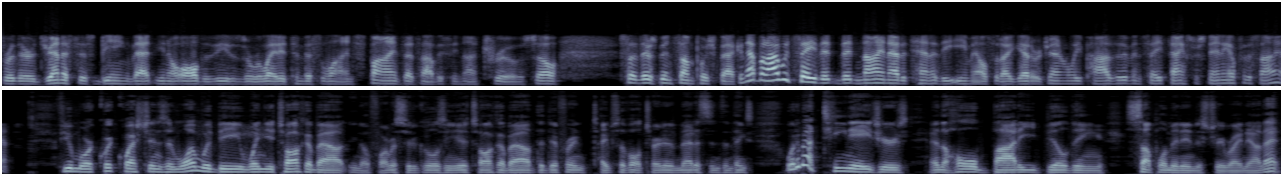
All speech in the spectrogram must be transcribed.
for their genesis being that you know all diseases are related to misaligned spines, that's obviously not true. So, so there's been some pushback in that, but I would say that that nine out of ten of the emails that I get are generally positive and say thanks for standing up for the science few more quick questions, and one would be when you talk about you know pharmaceuticals and you talk about the different types of alternative medicines and things. What about teenagers and the whole bodybuilding supplement industry right now? That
